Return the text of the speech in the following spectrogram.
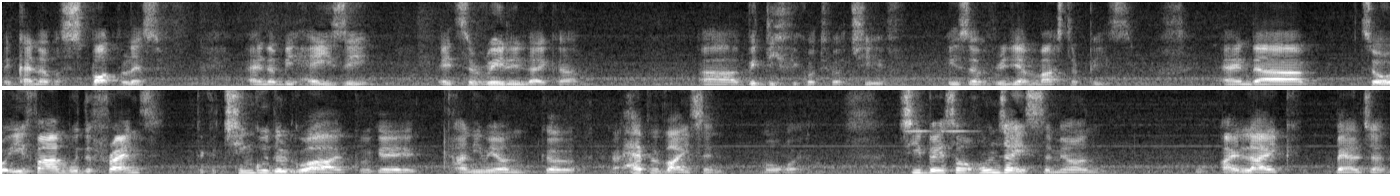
the kind of a spotless and a bit hazy it's really like a, a bit difficult to achieve. It's a really a masterpiece. And uh, so if I'm with the friends 그 친구들과 그렇게 다니면 그 Hefeweizen 먹어요. 집에서 혼자 있으면 I like Belgian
